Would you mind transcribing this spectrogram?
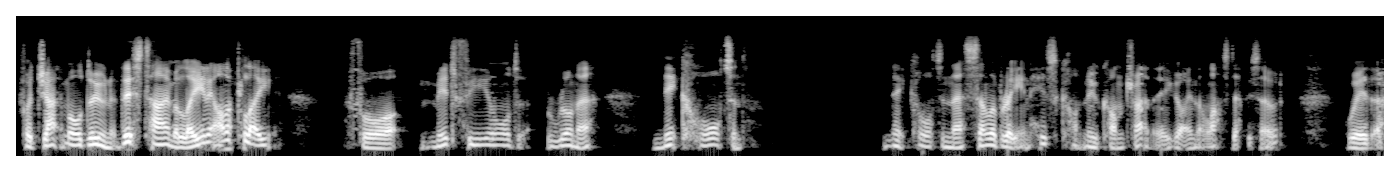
for Jack Muldoon. At this time laying it on a plate for midfield runner Nick Horton. Nick Horton there celebrating his new contract that he got in the last episode with a,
